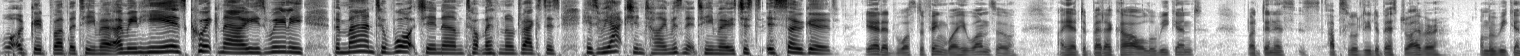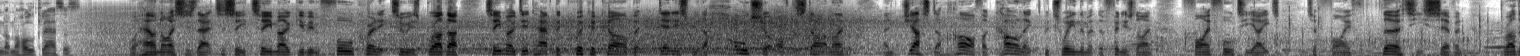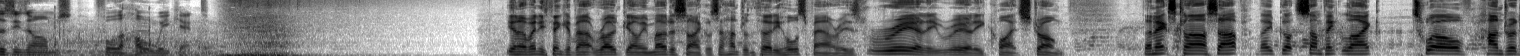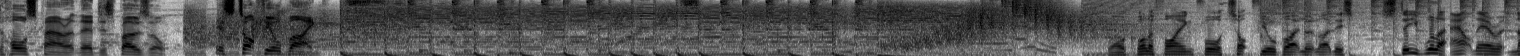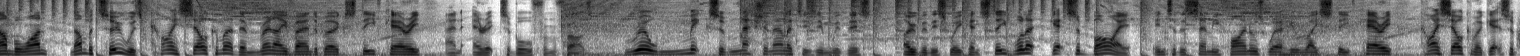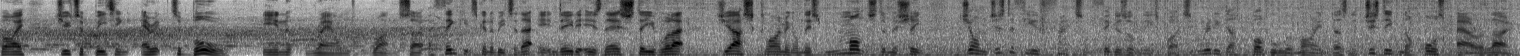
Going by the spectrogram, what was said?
What a good brother, Timo. I mean, he is quick now. He's really the man to watch in um, Top Methanol Dragsters. His reaction time, isn't it, Timo? It's just it's so good. Yeah, that was the thing why he won. So I had the better car all the weekend, but Dennis is absolutely the best driver on the weekend on the whole classes. Well, how nice is that to see Timo giving full credit to his brother? Timo did have the quicker car, but Dennis with a whole shot off the start line and just a half a car length between them at the finish line 548 to 537. Brothers in arms for the whole weekend. You know, when you think about road going motorcycles, 130 horsepower is really, really quite strong. The next class up, they've got something like 1200 horsepower at their disposal. It's Top Fuel Bike. Well, qualifying for Top Fuel Bike looked like this. Steve Woollett out there at number one. Number two was Kai Selkemer, then Rene Vanderberg, Steve Carey, and Eric Teboul from France. Real mix of nationalities in with this over this weekend. Steve Woollett gets a bye into the semi-finals where he'll race Steve Carey. Kai Selkemer gets a bye due to beating Eric Teboul in round one. So I think it's going to be to that. Indeed, it is. There's Steve Woollett just climbing on this monster machine. John, just a few facts and figures on these bikes. It really does boggle the mind, doesn't it? Just even the horsepower alone.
